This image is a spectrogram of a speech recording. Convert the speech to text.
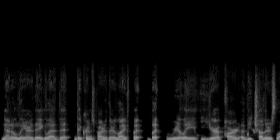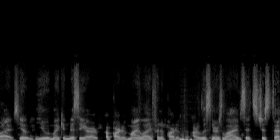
not only are they glad that the crim's part of their life, but but really you're a part of each other's lives. You know, you and Mike and Missy are a part of my life and a part of our listeners' lives. It's just uh,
